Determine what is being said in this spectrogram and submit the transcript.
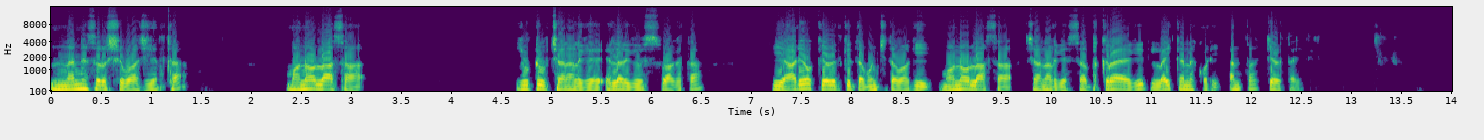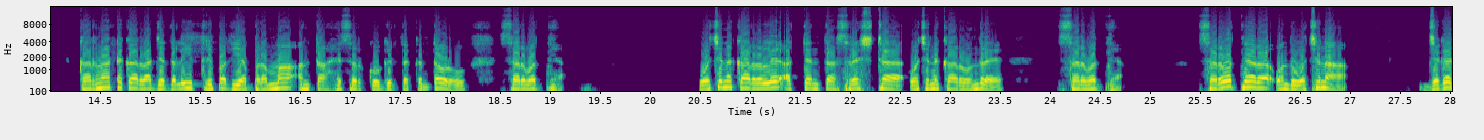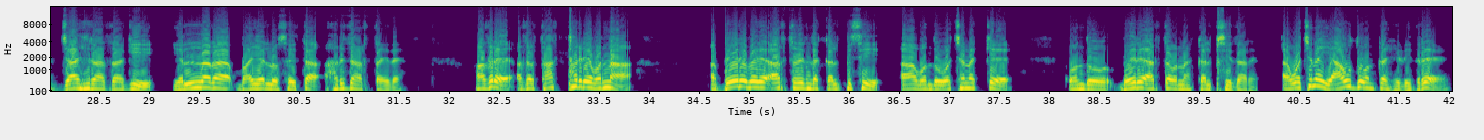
ನನ್ನ ಹೆಸರು ಶಿವಾಜಿ ಅಂತ. ಮನೋಲ್ಲಾಸ ಯೂಟ್ಯೂಬ್ ಚಾನಲ್ಗೆ ಎಲ್ಲರಿಗೂ ಸ್ವಾಗತ. ಈ ಆಡಿಯೋ ಕೇಳೋದಕ್ಕಿಂತ ಮುಂಚಿತವಾಗಿ ಮನೋಲ್ಲಾಸ ಚಾನಲ್ಗೆ ಸಬ್ಸ್ಕ್ರೈಬ್ ಆಗಿ ಲೈಕ್ ಅನ್ನು ಕೊಡಿ ಅಂತ ಕೇಳ್ತಾ ಇದ್ದೀನಿ. ಕರ್ನಾಟಕ ರಾಜ್ಯದಲ್ಲಿ ತ್ರಿಪದಿಯ ಬ್ರಹ್ಮ ಅಂತ ಹೆಸರು ಕೂಗಿರ್ತಕ್ಕಂಥವರು ಸರ್ವಜ್ಞ. ವಚನಕಾರರಲ್ಲೇ ಅತ್ಯಂತ ಶ್ರೇಷ್ಠ ವಚನಕಾರರು ಅಂದರೆ ಸರ್ವಜ್ಞ. ಸರ್ವಜ್ಞರ ಒಂದು ವಚನ ಜಗಜ್ಜಾಹೀರಾತಾಗಿ ಎಲ್ಲರ ಬಾಯಲ್ಲೂ ಸಹಿತ ಹರಿದಾಡ್ತಾ ಇದೆ. ಆದರೆ ಅದರ ತಾತ್ಪರ್ಯವನ್ನ ಬೇರೆ ಬೇರೆ ಅರ್ಥದಿಂದ ಕಲ್ಪಿಸಿ ಆ ಒಂದು ವಚನಕ್ಕೆ ಒಂದು ಬೇರೆ ಅರ್ಥವನ್ನ ಕಲ್ಪಿಸಿದ್ದಾರೆ. ಆ ವಚನ ಯಾವುದು ಅಂತ ಹೇಳಿದ್ರೆ,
